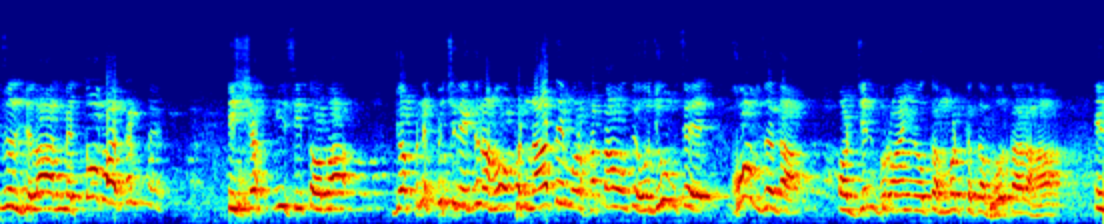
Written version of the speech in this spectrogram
ذوالجلال میں توبہ کرتے ہیں۔ اس شخص کی سی توبہ جو اپنے پچھلے گناہوں پر نادم اور خطاؤں کے ہجوم سے خوف زدہ اور جن برائیوں کا مرتکب ہوتا رہا، ان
